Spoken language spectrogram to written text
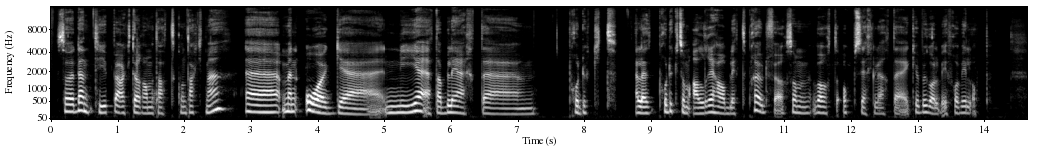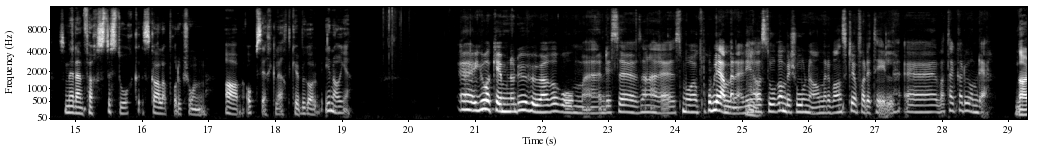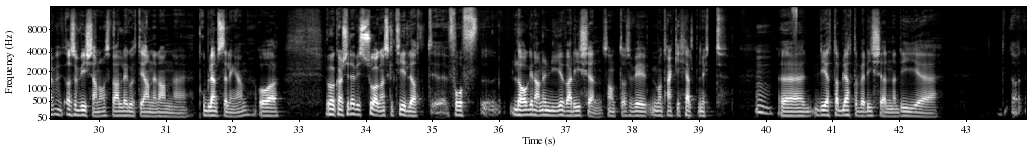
Så den type aktører har vi tatt kontakt med. Eh, men òg eh, nye etablerte produkt. Eller produkt som aldri har blitt prøvd før, som vårt oppsirkulerte kubbegulv fra Willopp. Som er den første storskalaproduksjonen av oppsirkulert kubbegulv i Norge. Eh, Joakim, når du hører om eh, disse eh, små problemene, de har mm. store ambisjoner, men det er vanskelig å få det til. Hva tenker du om det? Nei, altså Vi kjenner oss veldig godt igjen i den problemstillingen. og det var kanskje det vi så ganske tidlig, at for å lage denne nye verdikjeden sant? Altså Vi må tenke helt nytt. Mm. De etablerte verdikjedene, de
